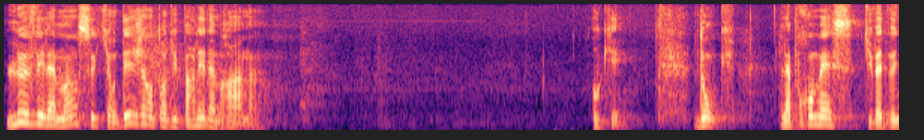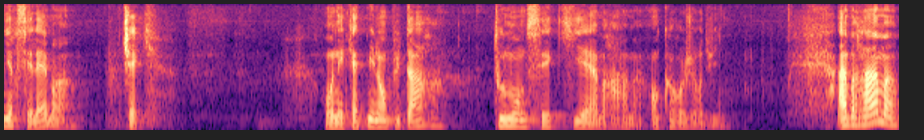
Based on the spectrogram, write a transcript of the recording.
Levez la main ceux qui ont déjà entendu parler d'Abraham. Ok. Donc, la promesse, tu vas devenir célèbre, check. On est 4000 ans plus tard, tout le monde sait qui est Abraham, encore aujourd'hui. Abraham,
